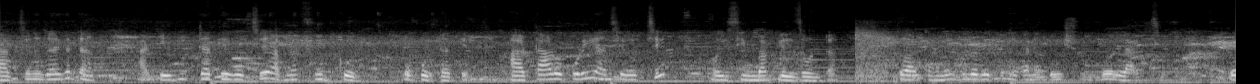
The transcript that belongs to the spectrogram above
লাগছে না জায়গাটা? আর এদিকটাতে হচ্ছে আপনার ফুড কোর্ট ওপরটাতে। আর তার ওপরেই আছে হচ্ছে ওই সিম্বা প্লে জোনটা তো আর কানেরগুলো দেখুন, এখানে বেশ সুন্দর লাগছে। তো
